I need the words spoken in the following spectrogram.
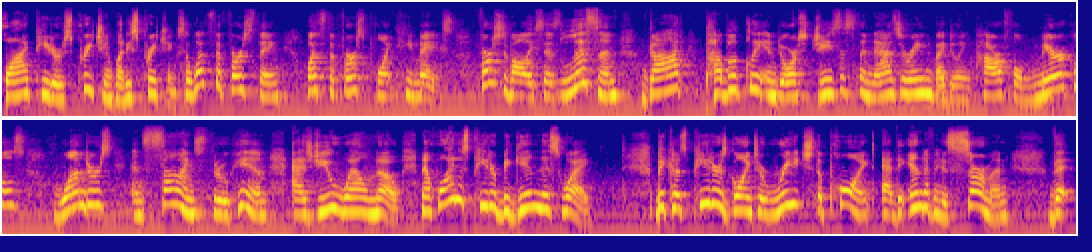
why Peter's preaching what he's preaching. So, what's the first thing? What's the first point he makes? First of all, he says, Listen, God publicly endorsed Jesus the Nazarene by doing powerful miracles, wonders, and signs through him, as you well know. Now, why does Peter begin this way? Because Peter's going to reach the point at the end of his sermon that,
